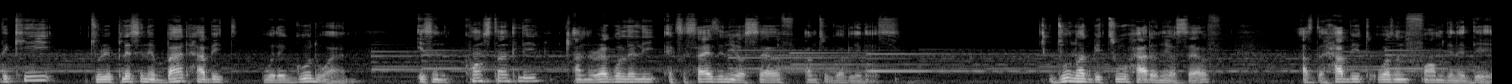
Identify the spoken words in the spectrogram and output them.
The key to replacing a bad habit with a good one is in constantly and regularly exercising yourself unto godliness. Do not be too hard on yourself, as the habit wasn't formed in a day.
